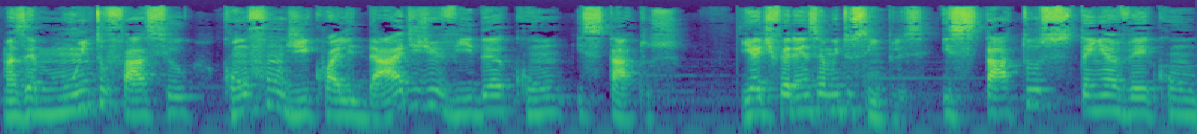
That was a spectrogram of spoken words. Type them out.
mas é muito fácil confundir qualidade de vida com status. E a diferença é muito simples. Status tem a ver com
